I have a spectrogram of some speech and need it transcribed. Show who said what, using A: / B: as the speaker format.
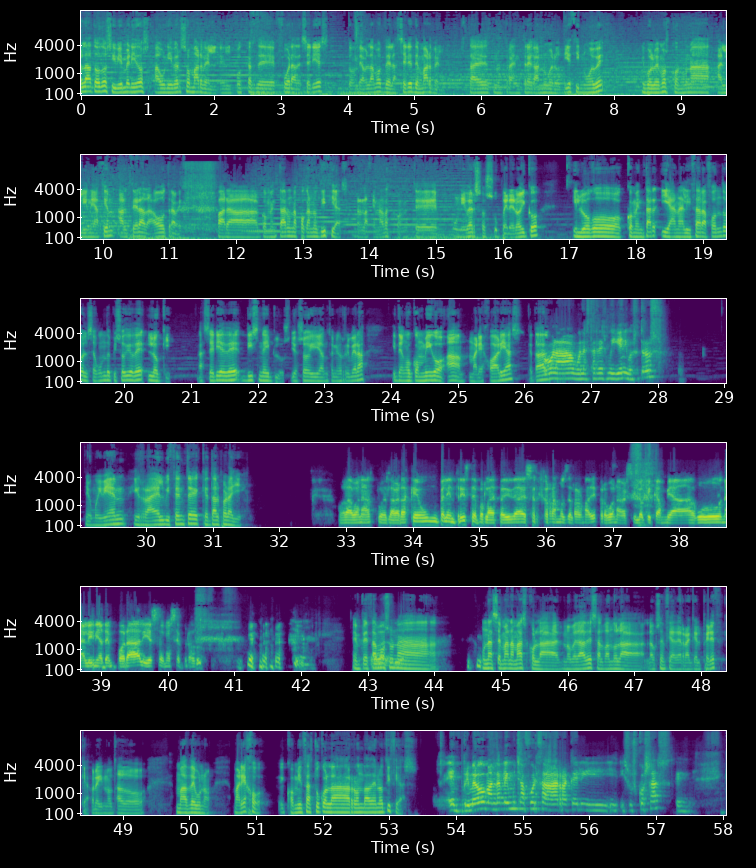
A: Hola a todos y bienvenidos a Universo Marvel, el podcast de Fuera de Series, donde hablamos de las series de Marvel. Esta es nuestra entrega número 19 y volvemos con una alineación alterada otra vez para comentar unas pocas noticias relacionadas con este universo superheroico y luego comentar y analizar a fondo el segundo episodio de Loki, la serie de Disney Plus. Yo soy Antonio Rivera y tengo conmigo a María Arias. ¿Qué tal?
B: Hola, buenas tardes, muy bien. ¿Y vosotros?
A: Yo muy bien. Israel Vicente, ¿qué tal por allí?
C: Hola, buenas. Pues la verdad es que un pelín triste por la despedida de Sergio Ramos del Real Madrid, pero bueno, a ver si lo que cambia alguna línea temporal y eso no se produce.
A: Empezamos una, una semana más con las novedades, salvando la, la, ausencia de Raquel Pérez, que habréis notado más de uno. Maríajo, ¿comienzas tú con la ronda de noticias?
B: Eh, primero, mandarle mucha fuerza a Raquel y, sus cosas, que,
